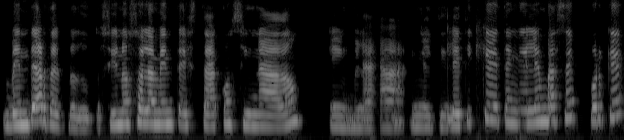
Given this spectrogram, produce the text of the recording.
vender del producto, sino solamente está consignado en, la, en el, la etiqueta, en el envase, porque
